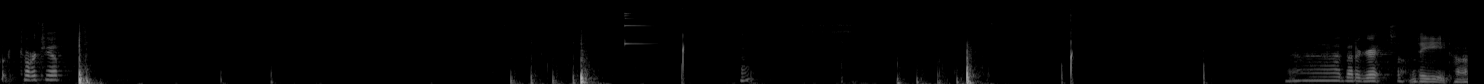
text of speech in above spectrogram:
Put a torch up. I better get something to eat, huh?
